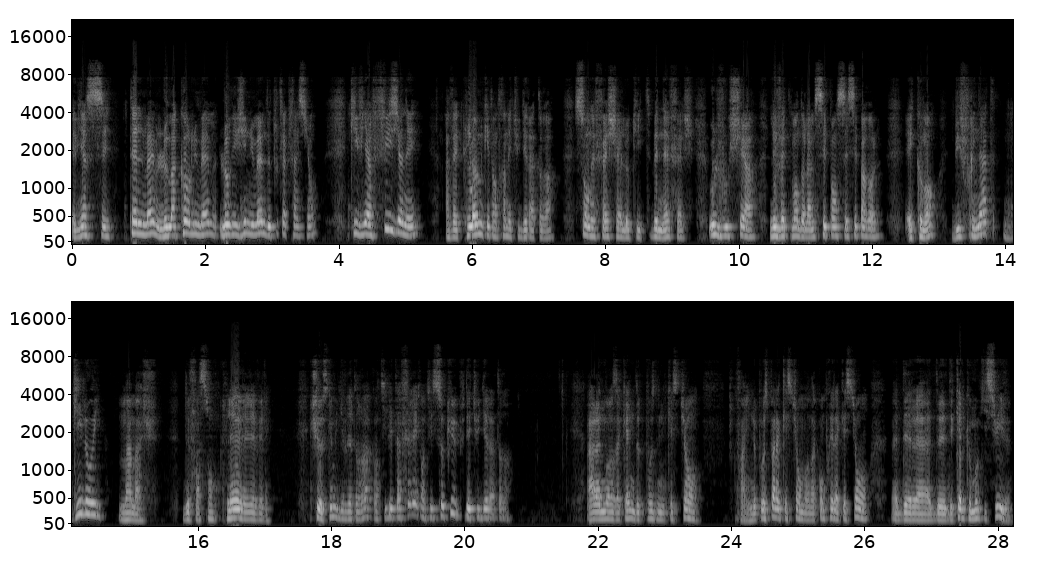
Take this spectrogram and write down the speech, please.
eh bien, c'est elle-même, le makor lui-même, l'origine lui-même de toute la création, qui vient fusionner avec l'homme qui est en train d'étudier la Torah, son nefesh elokit, ben nefesh, ulvushea, les vêtements de l'âme, ses pensées, ses paroles. Et comment? Bifrinat gilui mamash, de façon claire et révélée. Chose me dit la Torah quand il est affairé, quand il s'occupe d'étudier la Torah. Alan Morzaken pose une question, enfin il ne pose pas la question, mais on a compris la question des quelques mots qui suivent.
